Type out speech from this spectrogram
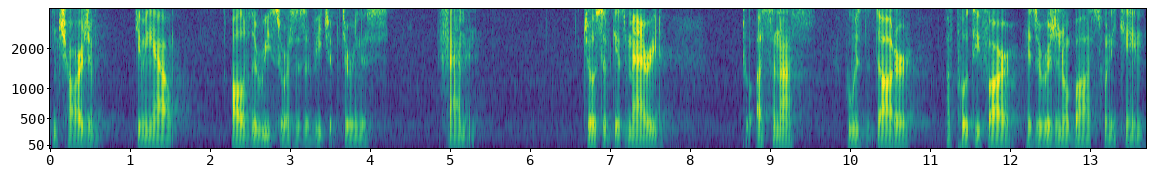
in charge of giving out all of the resources of Egypt during this famine. Joseph gets married to Asenath, who was the daughter of Potiphar, his original boss when he came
